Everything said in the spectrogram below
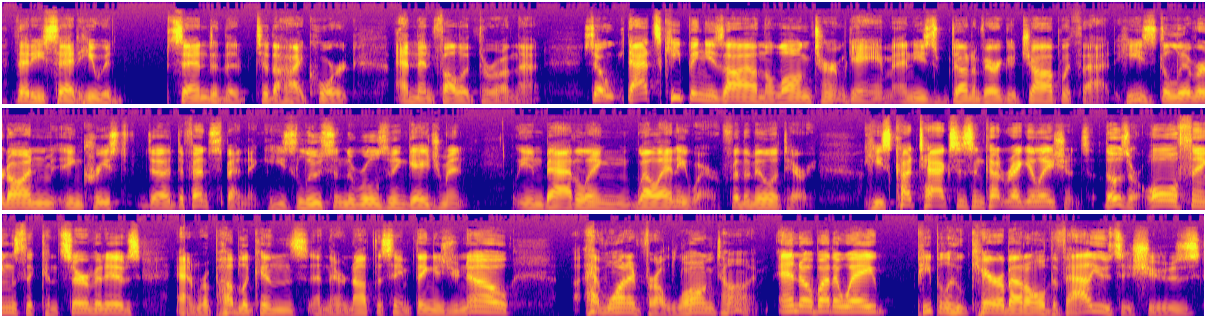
that he said he would send to the to the High Court and then followed through on that. So that's keeping his eye on the long term game, and he's done a very good job with that. He's delivered on increased uh, defense spending. He's loosened the rules of engagement in battling well anywhere for the military. He's cut taxes and cut regulations. Those are all things that conservatives and Republicans, and they're not the same thing as you know, have wanted for a long time. And oh, by the way, people who care about all the values issues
